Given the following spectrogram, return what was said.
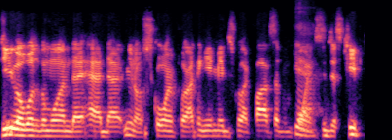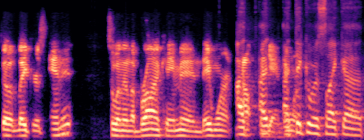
D'Lo was the one that had that, you know, scoring floor. I think he maybe scored like five, seven Yeah. points to just keep the Lakers in it. So when then LeBron came in, they weren't I out the I, I think it was like a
